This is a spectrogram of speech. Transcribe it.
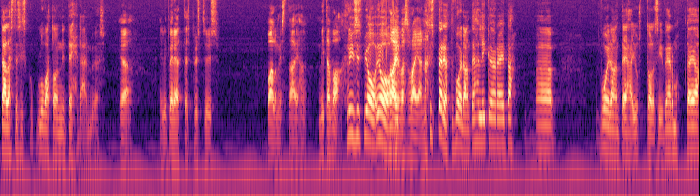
tällaista siis kun luvat on, niin tehdään myös. ja. Eli periaatteessa pystyisi valmistaa ihan mitä vaan. Niin siis joo, joo. Taivas rajana. Siis periaatteessa voidaan tehdä likööreitä, öö, voidaan tehdä just tuollaisia vermutteja,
